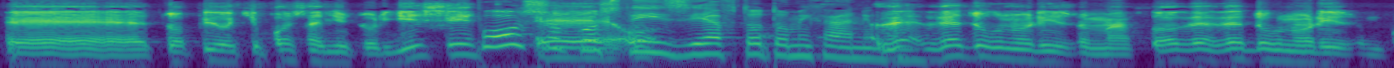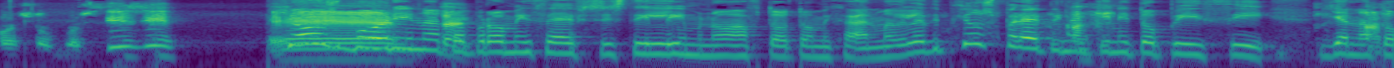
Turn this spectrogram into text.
ε, το οποίο και πώς θα λειτουργήσει. Πόσο Ε, ο- κοστίζει αυτό το μηχάνημα; Δε- δεν το γνωρίζουμε αυτό, δεν, δεν το γνωρίζουμε πόσο κοστίζει. Ποιος Ε, μπορεί να τα- το προμηθεύσει στη Λίμνο αυτό το μηχάνημα, Δηλαδή, ποιος πρέπει να Αυτό- κινητοποιηθεί για να το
